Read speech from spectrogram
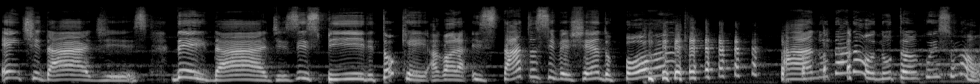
entidades, deidades, espírito, ok. Agora, estátua se mexendo, porra. ah, não dá não, não tanco isso não.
